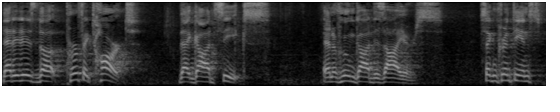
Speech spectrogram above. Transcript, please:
that it is the perfect heart that God seeks and of whom God desires. 2 Corinthians,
